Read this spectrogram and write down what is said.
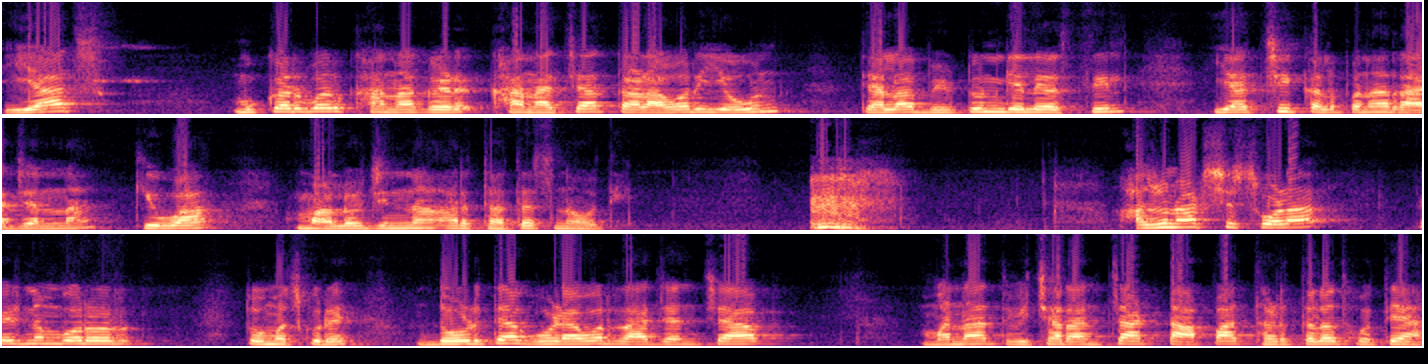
याच मुकरबर खानाकडे खानाच्या तळावर येऊन त्याला भेटून गेले असतील याची कल्पना राजांना किंवा मालोजींना अर्थातच नव्हती. अजून आठशे सोळा पेज नंबरवर तो मजकूर आहे. दौडत्या घोड्यावर राजांच्या मनात विचारांच्या टापा थडथडत होत्या.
